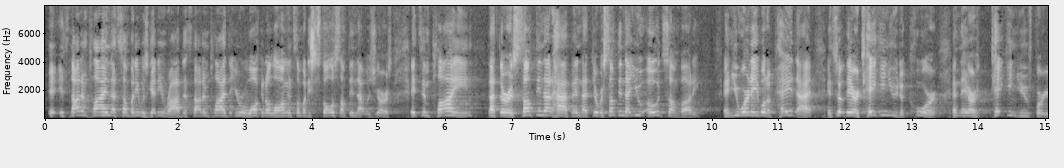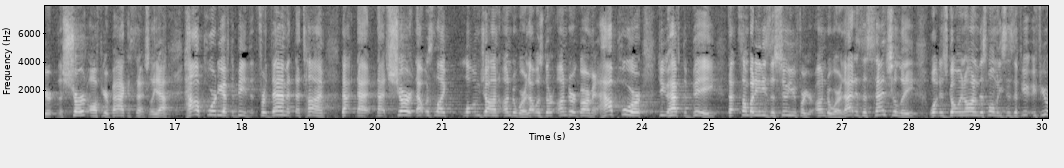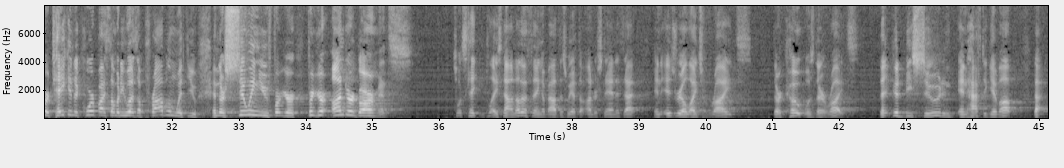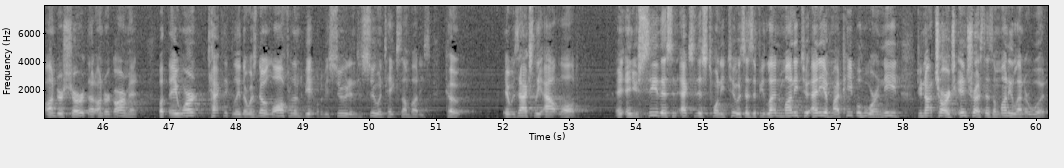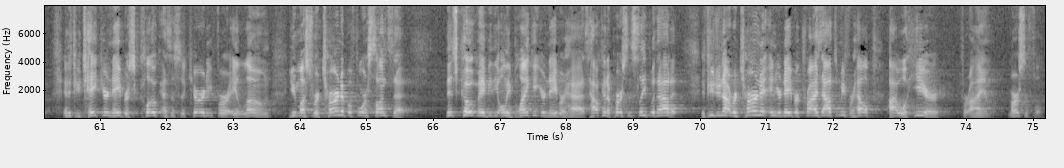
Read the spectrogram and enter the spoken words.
it's not implying that somebody was getting robbed. It's not implied that you were walking along and somebody stole something that was yours. It's implying that there is something that happened, that there was something that you owed somebody, and you weren't able to pay that. And so they are taking you to court and they are taking you for your, the shirt off your back, essentially. Now, how poor do you have to be? For them at the time, that, that, that shirt, that was like Long John underwear. That was their undergarment. How poor do you have to be that somebody needs to sue you for your underwear? That is essentially what is going on in this moment. He says, if you, if you are taken to court by somebody who has a problem with you and they're suing you for your, for your undergarments, that's what's taking place. Now, another thing about this we have to understand is that in Israelites' rights, their coat was their rights. They could be sued and, and have to give up that undershirt, that undergarment, but they weren't technically, there was no law for them to be able to be sued and to sue and take somebody's coat. It was actually outlawed. And, and, you see this in Exodus 22. It says, If you lend money to any of my people who are in need, do not charge interest as a moneylender would. And if you take your neighbor's cloak as a security for a loan, you must return it before sunset. This coat may be the only blanket your neighbor has. How can a person sleep without it? If you do not return it and your neighbor cries out to me for help, I will hear, for I am merciful.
